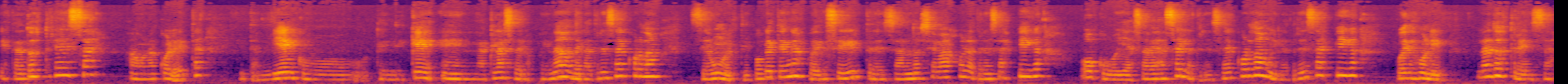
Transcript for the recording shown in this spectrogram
estas dos trenzas a una coleta y también como te indiqué en la clase de los peinados de la trenza de cordón, según el tiempo que tengas puedes seguir trenzando hacia abajo la trenza espiga o como ya sabes hacer la trenza de cordón y la trenza espiga, puedes unir las dos trenzas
